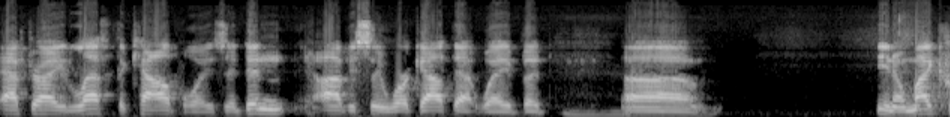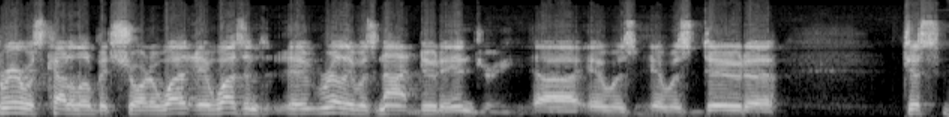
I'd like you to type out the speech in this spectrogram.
after I left the Cowboys. It didn't obviously work out that way, but. You know, my career was cut a little bit short. It was. It wasn't. It really was not due to injury. Uh, it was. It was due to just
